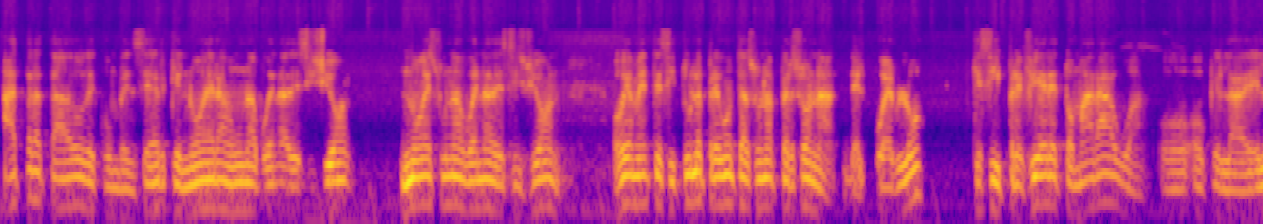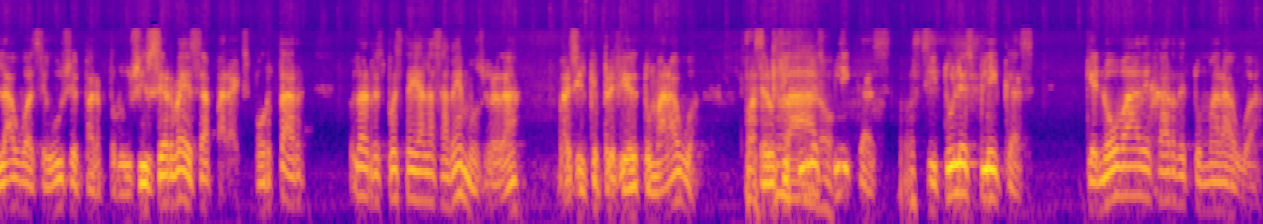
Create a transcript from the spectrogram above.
ha tratado de convencer que no era una buena decisión, no es una buena decisión. Obviamente, si tú le preguntas a una persona del pueblo, que si prefiere tomar agua o, que la, el agua se use para producir cerveza, para exportar, pues la respuesta ya la sabemos, ¿verdad? Va a decir que prefiere tomar agua. Pues Pero si tú le explicas, si tú le explicas que no va a dejar de tomar agua,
